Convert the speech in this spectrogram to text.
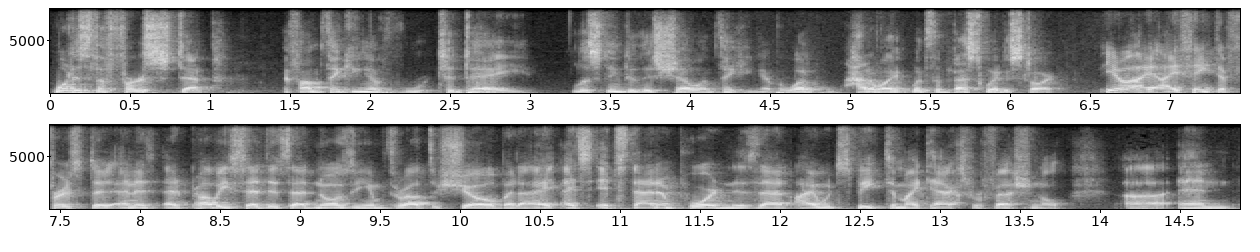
what is the first step? If I'm thinking of today, listening to this show and thinking of it, what, how do I, what's the best way to start? You know, I, I think the first, and I, I probably said this ad nauseum throughout the show, but I, it's, it's that important is that I would speak to my tax professional uh, and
